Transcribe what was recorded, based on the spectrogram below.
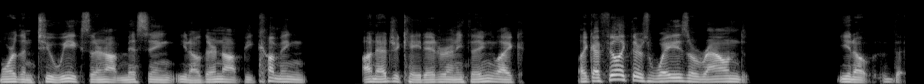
more than two weeks they're not missing you know they're not becoming uneducated or anything. Like like i feel like there's ways around you know th-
